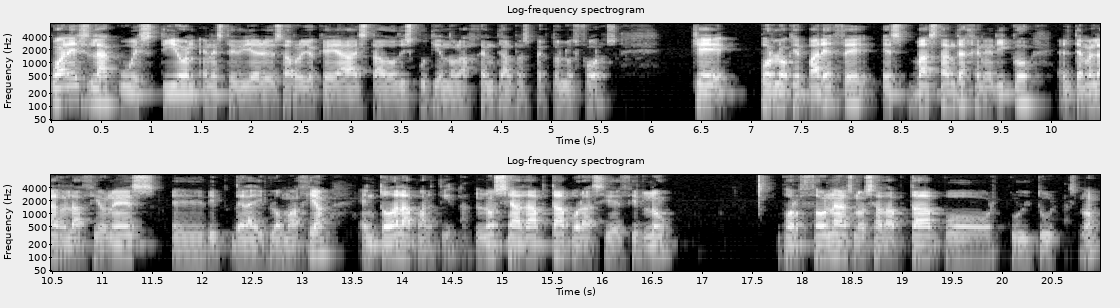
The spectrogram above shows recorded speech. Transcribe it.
¿Cuál es la cuestión en este diario de desarrollo que ha estado discutiendo la gente al respecto en los foros? Que por lo que parece es bastante genérico el tema de las relaciones eh, de la diplomacia en toda la partida. No se adapta, por así decirlo, por zonas, no se adapta por culturas, ¿no?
